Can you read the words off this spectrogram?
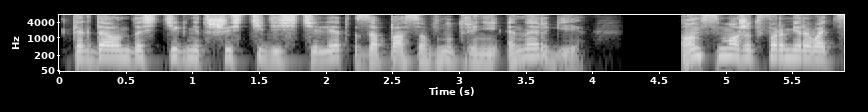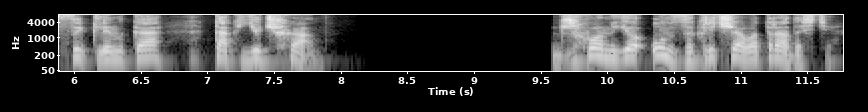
когда он достигнет 60 лет запаса внутренней энергии, он сможет формировать ци клинка, как Ючхан. Джхон Йо-Ун закричал от радости.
